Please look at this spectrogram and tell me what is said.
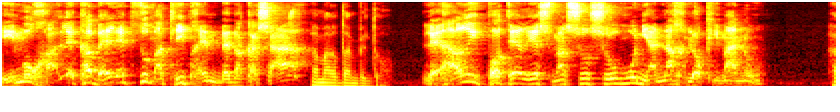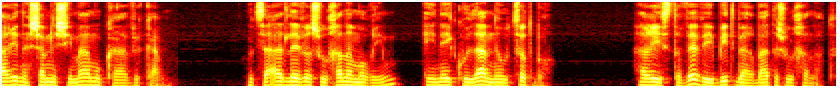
אם אוכל לקבל את תשומת לבכם בבקשה? אמר דמבלדור. להארי פוטר יש משהו שהוא מעוניין לחלוק עמנו. הארי נשם נשימה עמוקה וקם. הוא צעד לעבר שולחן המורים, עיני כולם נעוצות בו. הארי הסתובב והביט בארבעת השולחנות.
